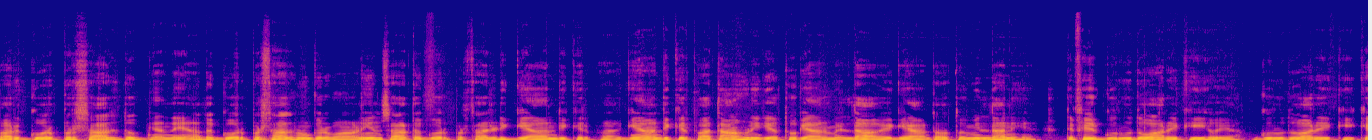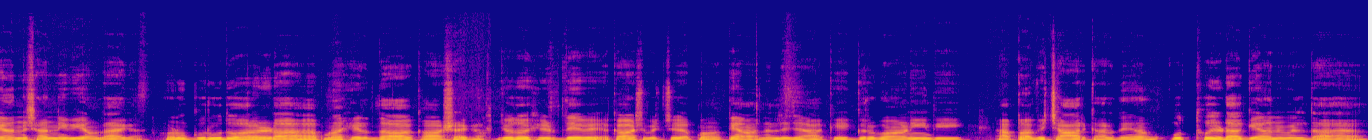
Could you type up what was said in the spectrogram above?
ਪਰ ਗੁਰਪ੍ਰਸਾਦ ਤੋਂ ਕਹਿੰਦੇ ਆ, ਤਾਂ ਗੁਰਪ੍ਰਸਾਦ ਹੁਣ ਗੁਰਬਾਣੀ ਅਨਸਾਰ ਤਾਂ ਗੁਰਪ੍ਰਸਾਦ ਜਿਹੜੀ ਗਿਆਨ ਦੀ ਕਿਰਪਾ ਗਿਆਨ ਦੀ ਕਿਰਪਾ ਤਾਂ ਹੋਣੀ ਜੇ ਉੱਥੋਂ ਗਿਆਨ ਮਿਲਦਾ ਹੋਵੇ। ਗਿਆਨ ਤਾਂ ਉੱਥੋਂ ਮਿਲਦਾ ਨਹੀਂ ਹੈ। ਤੇ ਫਿਰ ਗੁਰਦੁਆਰੇ ਕੀ ਹੋਇਆ? ਗੁਰਦੁਆਰੇ ਕੀ ਕਿਆ ਨਿਸ਼ਾਨੀ ਵੀ ਆਉਂਦਾ ਹੈਗਾ? ਹੁਣ ਗੁਰਦੁਆਰਾ ਜਿਹੜਾ ਆਪਣਾ ਹਿਰਦਾ ਆਕਾਸ਼ ਹੈਗਾ। ਜਦੋਂ ਹਿਰਦੇ ਵਿੱਚ ਆਕਾਸ਼ ਵਿੱਚ ਆਪਾਂ ਧਿਆਨ ਲਿਜਾ ਕੇ ਗੁਰਬਾਣੀ ਦੀ ਆਪਾਂ ਵਿਚਾਰ ਕਰਦੇ ਹਾਂ, ਉੱਥੋਂ ਜਿਹੜਾ ਗਿਆਨ ਮਿਲਦਾ ਹੈ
